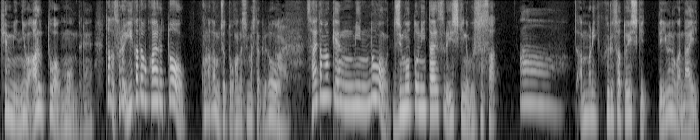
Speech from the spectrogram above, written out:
県民にはあるとは思うんでね。ただそれを言い方を変えるとこの間もちょっとお話ししましたけれど、はい、埼玉県民の地元に対する意識の薄さ。あんまりふるさと意識っていうのがない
